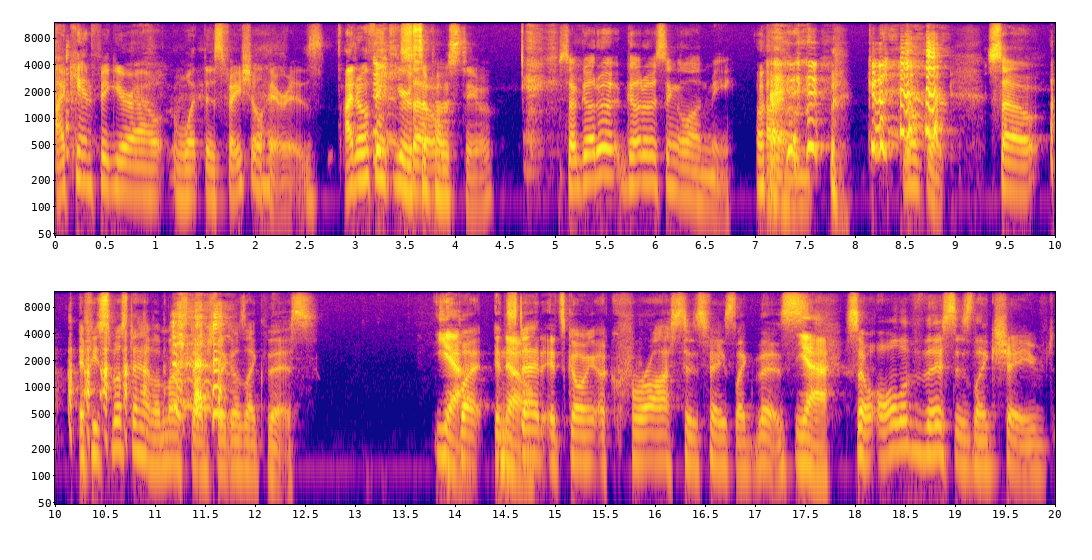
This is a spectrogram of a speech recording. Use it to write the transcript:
I can't figure out what this facial hair is. I don't think you're So- supposed to. So go to go to a single on me. Okay. Um, real quick. So if he's supposed to have a mustache that goes like this, yeah. but no. instead it's going across his face like this. Yeah. So all of this is like shaved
